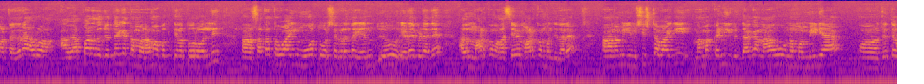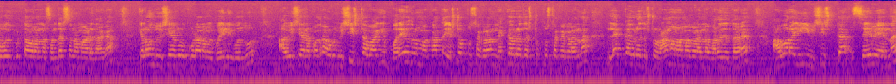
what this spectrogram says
ಮಾಡ್ತಾ ಇದ್ದಾರೆ. ಅವರು ಆ ವ್ಯಾಪಾರದ ಜೊತೆಗೆ ತಮ್ಮ ರಾಮ ಭಕ್ತಿಯನ್ನು ತೋರುವಲ್ಲಿ ಸತತವಾಗಿ ಮೂವತ್ತು ವರ್ಷಗಳಿಂದ ಎಂದೂ ಎಡೆಬಿಡದೆ ಅದನ್ನು ಮಾಡ್ಕೊಂಡು ಆ ಸೇವೆ ಮಾಡ್ಕೊಂಡು ಬಂದಿದ್ದಾರೆ ನಮಗೆ ವಿಶಿಷ್ಟವಾಗಿ ನಮ್ಮ ಕಣ್ಣಿಗೆ ಬಿದ್ದಾಗ ನಾವು ನಮ್ಮ ಮೀಡಿಯಾ ಜೊತೆ ಹೋಗ್ಬಿಟ್ಟು ಅವರನ್ನು ಸಂದರ್ಶನ ಮಾಡಿದಾಗ ಕೆಲವೊಂದು ವಿಷಯಗಳು ಕೂಡ ನಮಗೆ ಬಯಲಿಗೆ ಬಂದು, ಆ ವಿಷಯ ಏನಪ್ಪ ಅಂದರೆ ಅವರು ವಿಶಿಷ್ಟವಾಗಿ ಬರೆಯೋದ್ರ ಮುಖಾಂತರ ಎಷ್ಟೋ ಪುಸ್ತಕಗಳನ್ನು ಲೆಕ್ಕವಿರೋದಷ್ಟು ಪುಸ್ತಕಗಳನ್ನು ಲೆಕ್ಕವಿರೋದಷ್ಟು ರಾಮನಾಮಗಳನ್ನು ಬರೆದಿದ್ದಾರೆ. ಅವರ ಈ ವಿಶಿಷ್ಟ ಸೇವೆಯನ್ನು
